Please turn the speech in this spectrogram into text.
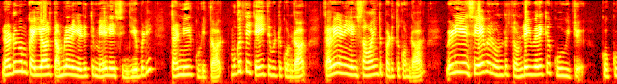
நடுங்கும் கையால் தம்ளரை எடுத்து மேலே சிந்தியபடி தண்ணீர் குடித்தார். முகத்தை தேய்த்து விட்டு கொண்டார். தலையணையில் சாய்ந்து படுத்து கொண்டார். வெளியே சேவல் ஒன்று தொண்டை விரைக்க கூவிட்டு குக்கு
